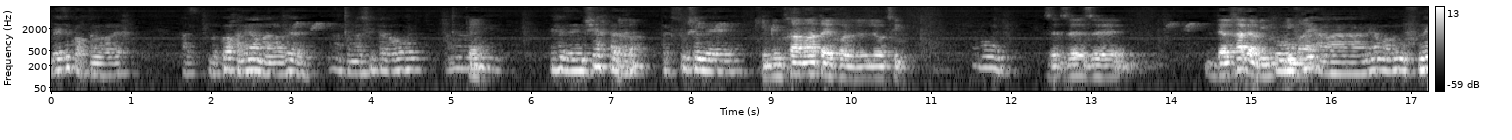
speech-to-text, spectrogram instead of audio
באיזה כוח אתה מברך? אז בכוח הנר המערבי, אתה מנסים את האוכל? כן. יש איזה המשך כזה, נכון. סוג של... אה, כי ממך מה אתה יכול להוציא? זה, זה, זה... דרך אגב, אם... הוא מופנה, הנר המערבי מופנה,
